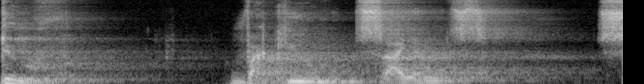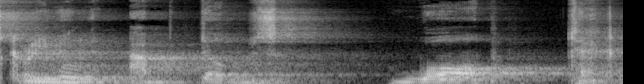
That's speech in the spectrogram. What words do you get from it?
Doof, Vacuum Science, Screaming Abdubs, Warp Technique.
